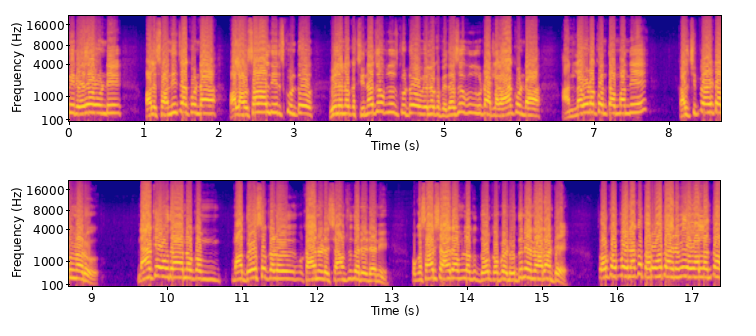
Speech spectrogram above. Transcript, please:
మీరు ఏదో ఉండి వాళ్ళు స్పందించకుండా వాళ్ళ అవసరాలు తీర్చుకుంటూ వీళ్ళని ఒక చిన్న చూపు చూసుకుంటూ వీళ్ళని ఒక పెద్ద చూపు చూసుకుంటూ అట్లా కాకుండా అందులో కూడా కొంతమంది కలిసిపోయేటోళ్ళు ఉన్నారు. నాకే ఉదాహరణ ఒక మా దోస్త్ ఒకడు ఒక ఆయన శ్యామసుందర్ రెడ్డి అని. ఒకసారి శారీరంలోకి దోల్కపోయాడు వద్దు నేను రానంటే. తోలుకపోయినాక తర్వాత ఆయన మీద వాళ్ళంతా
